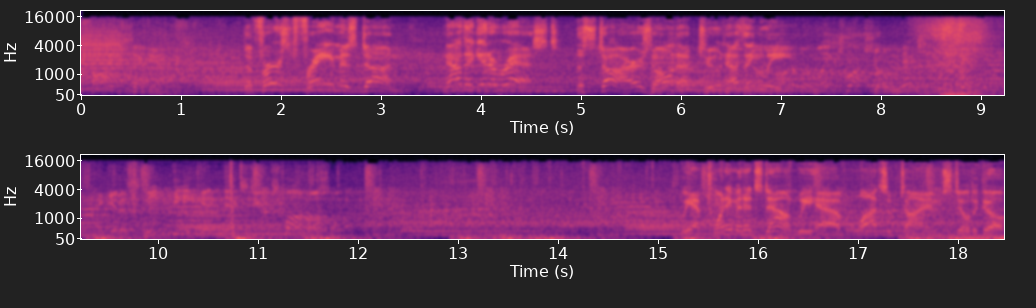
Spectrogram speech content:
55 seconds. The first frame is done. Now they get a rest. The Stars own a 2-0 lead. Ottawa Light Truck Show next Tuesday. And get a sneak peek at next year's models. We have 20 minutes down. We have lots of time still to go.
